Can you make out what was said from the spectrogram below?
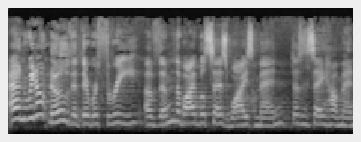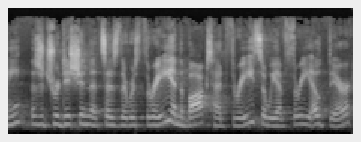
And we don't know that there were three of them. The Bible says wise men, doesn't say how many. There's a tradition that says there was three, and the box had three, so we have three out there.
